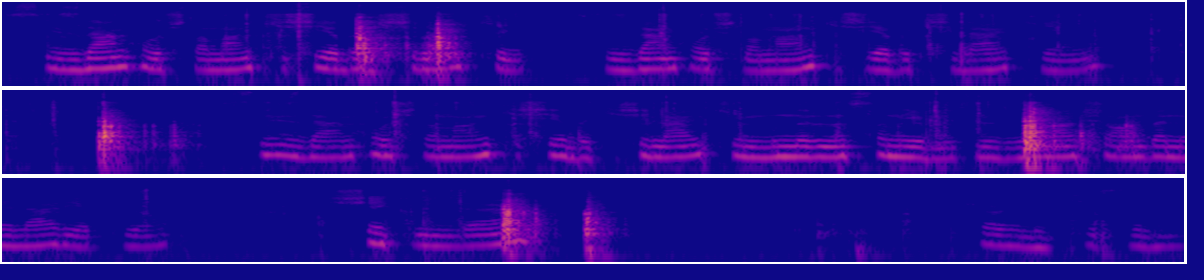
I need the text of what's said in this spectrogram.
Sizden hoşlanan kişi ya da kişiler kim? Sizden hoşlanan kişi ya da kişiler kim? Sizden hoşlanan kişi ya da kişiler kim? Bunları nasıl tanıyabilirsiniz? Bunlar şu anda neler yapıyor? Şeklinde. Şöyle bir keselim.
